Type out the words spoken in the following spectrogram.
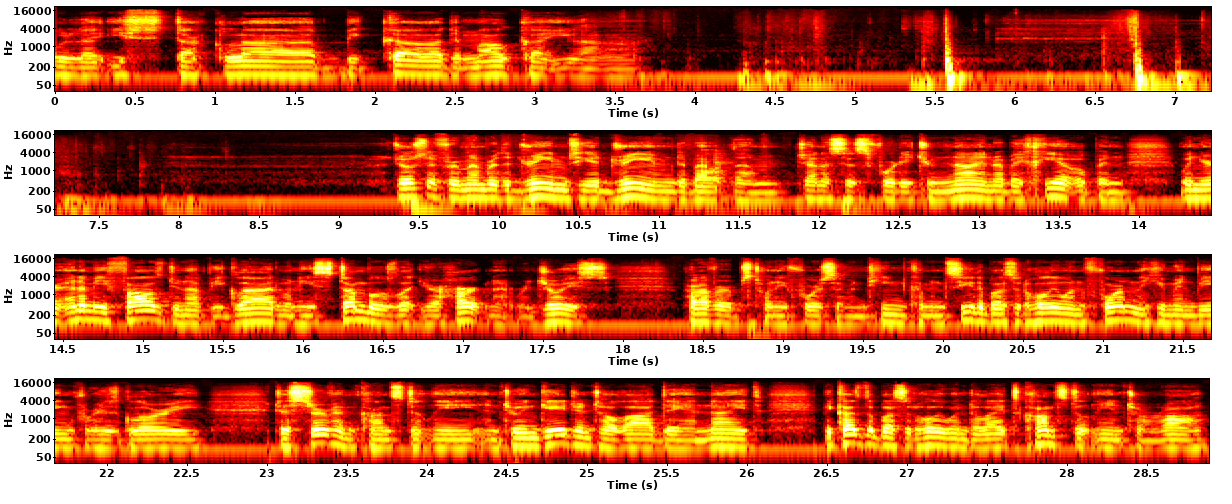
ולהסתכלה ביקרא דמלכה אילאה. Joseph remembered the dreams he had dreamed about them. Genesis 42 9. Rabbi Chia opened, When your enemy falls, do not be glad. When he stumbles, let your heart not rejoice. Proverbs 24:17 Come and see the blessed Holy One form the human being for his glory to serve him constantly and to engage in Torah day and night because the blessed Holy One delights constantly in Torah.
